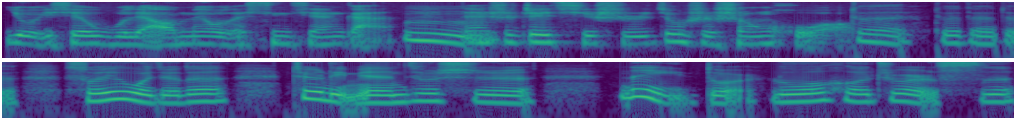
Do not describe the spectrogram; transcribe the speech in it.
有一些无聊，没有了新鲜感。嗯，但是这其实就是生活。对对对对，所以我觉得这个里面就是那一对儿，罗和朱尔斯。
